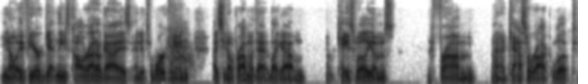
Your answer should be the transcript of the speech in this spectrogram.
you know, if you're getting these Colorado guys and it's working, I see no problem with that. Like, um, Case Williams from uh, Castle Rock looked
